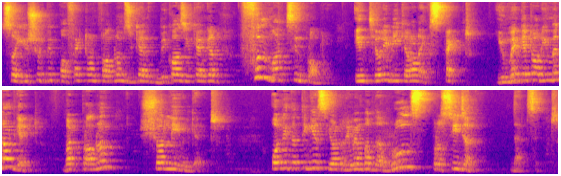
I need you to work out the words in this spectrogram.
So you should be perfect on problems you can because you can get full marks in problem in theory we cannot expect. You may get or you may not get, but problem surely you will get. Only the thing is you have to remember the rules, procedure. That's it.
